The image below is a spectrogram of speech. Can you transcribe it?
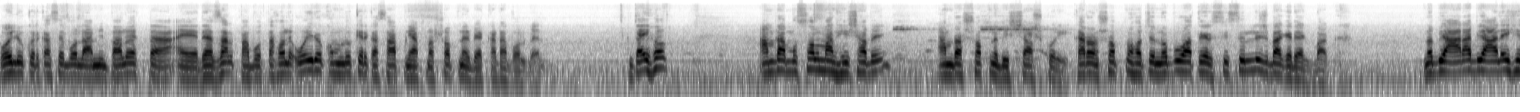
ওই লোকের কাছে বললে আমি ভালো একটা রেজাল্ট পাবো, তাহলে ওই রকম লোকের কাছে আপনি আপনার স্বপ্নের ব্যাখ্যাটা বলবেন। যাই হোক, আমরা মুসলমান হিসাবে আমরা স্বপ্নে বিশ্বাস করি। কারণ স্বপ্ন হচ্ছে নবুয়াতের ছিচল্লিশ ভাগের এক ভাগ। নবী আরবি আলহি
